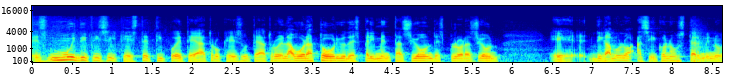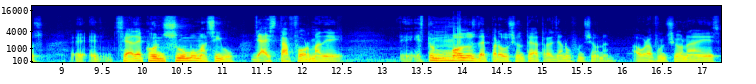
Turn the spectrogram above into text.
Es muy difícil que este tipo de teatro, que es un teatro de laboratorio, de experimentación, de exploración, eh, digámoslo así con los términos, eh, eh, sea de consumo masivo. Ya esta forma de, estos modos de producción teatral ya no funcionan. Ahora funciona es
